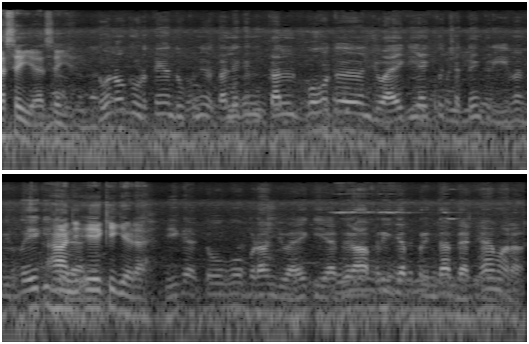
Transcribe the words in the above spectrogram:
ऐसे ही ऐसे ही है। दोनों के उड़ते हैं दुख नहीं होता। लेकिन कल बहुत इंजॉय किया एक तो छतें करीब है बिल्कुल एक ही हाँ जी एक ही गेड़ा है। ठीक है तो वो बड़ा इंजॉय किया। फिर आखिरी जब परिंदा बैठा है हमारा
